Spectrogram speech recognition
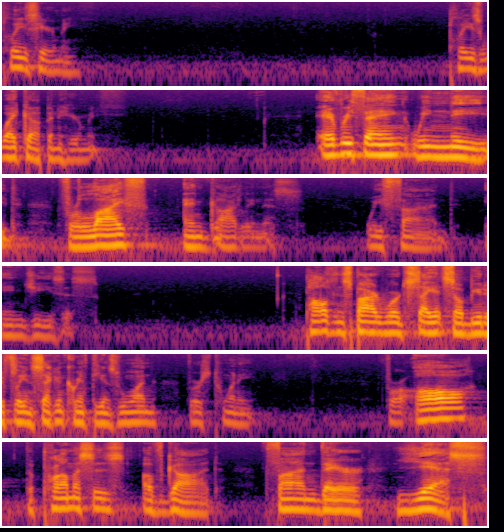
please hear me. Please wake up and hear me. Everything we need for life and godliness we find in Jesus. Paul's inspired words say it so beautifully in 2 Corinthians 1, verse 20. For all the promises of God find their yes,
